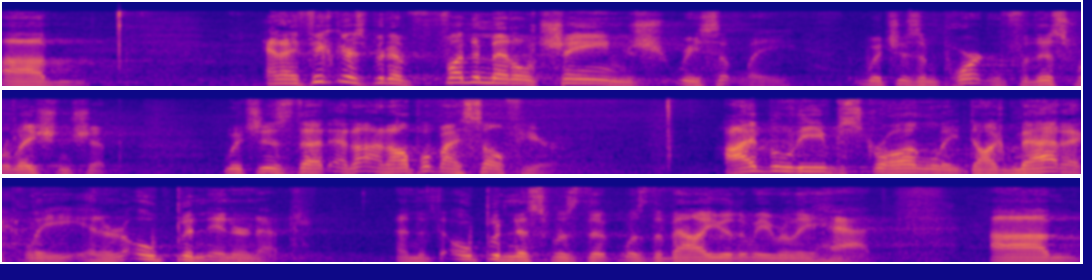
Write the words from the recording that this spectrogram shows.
Um, and I think there's been a fundamental change recently, which is important for this relationship, which is that, and, and I'll put myself here, I believed strongly, dogmatically, in an open internet, and that openness was the, was the value that we really had. Um,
